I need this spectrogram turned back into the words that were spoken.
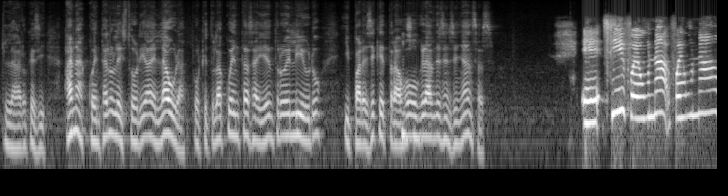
Claro que sí. Ana, cuéntanos la historia de Laura, porque tú la cuentas ahí dentro del libro y parece que trajo sí. grandes enseñanzas. Eh, sí, fue una, fue una,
